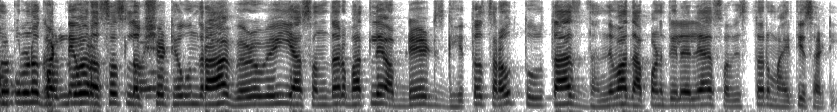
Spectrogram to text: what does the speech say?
संपूर्ण घटनेवर असंच लक्ष ठेवून राहा. वेळोवेळी या संदर्भातले अपडेट्स घेतच राहू. तुर्तास धन्यवाद आपण दिलेल्या सविस्तर माहितीसाठी.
